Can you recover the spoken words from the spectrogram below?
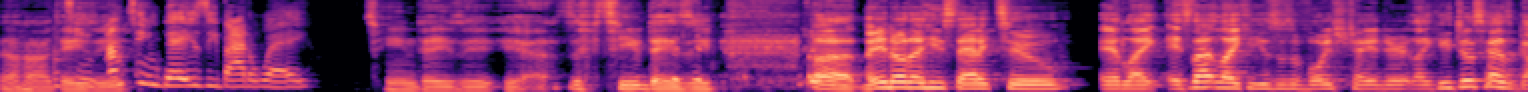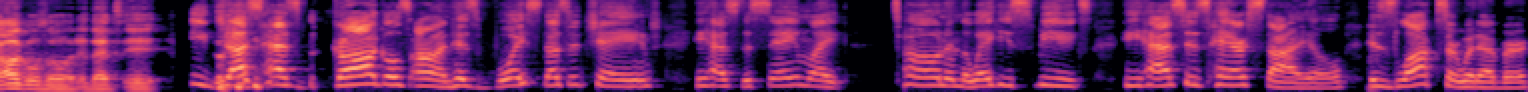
Uh huh. Daisy. team, I'm team Daisy, by the way. Team Daisy, yeah, Team Daisy. uh, they know that he's static too, and like it's not like he uses a voice changer. Like he just has goggles on, and that's it. He just has goggles on. His voice doesn't change. He has the same like tone and the way he speaks. He has his hairstyle, his locks or whatever.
